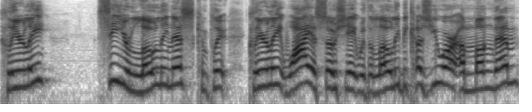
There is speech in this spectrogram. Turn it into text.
clearly. See your lowliness complete, clearly. Why associate with the lowly? Because you are among them.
